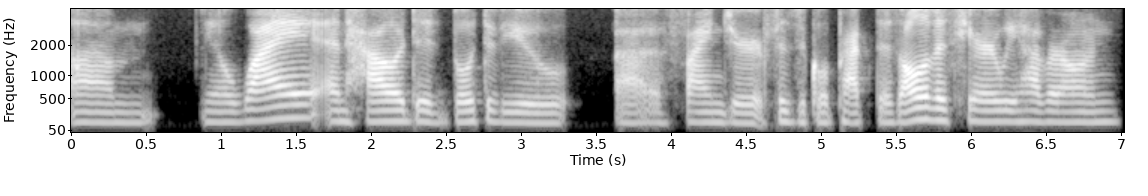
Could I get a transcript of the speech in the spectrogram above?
um, you know why and how did both of you uh, find your physical practice. All of us here, we have our own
